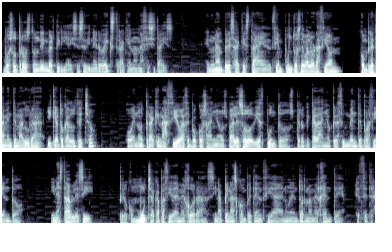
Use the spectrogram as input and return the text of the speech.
¿Vosotros dónde invertiríais ese dinero extra que no necesitáis? ¿En una empresa que está en 100 puntos de valoración, completamente madura y que ha tocado techo? ¿O en otra que nació hace pocos años, vale solo 10 puntos, pero que cada año crece un 20%? Inestable, sí, pero con mucha capacidad de mejora, sin apenas competencia en un entorno emergente, etc.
